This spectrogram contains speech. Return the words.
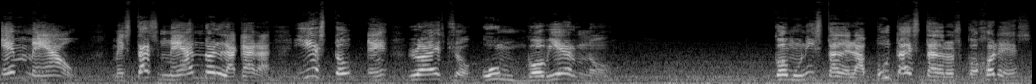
He meao. Me estás meando en la cara. Y esto eh, lo ha hecho un gobierno comunista de la puta esta de los cojones,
